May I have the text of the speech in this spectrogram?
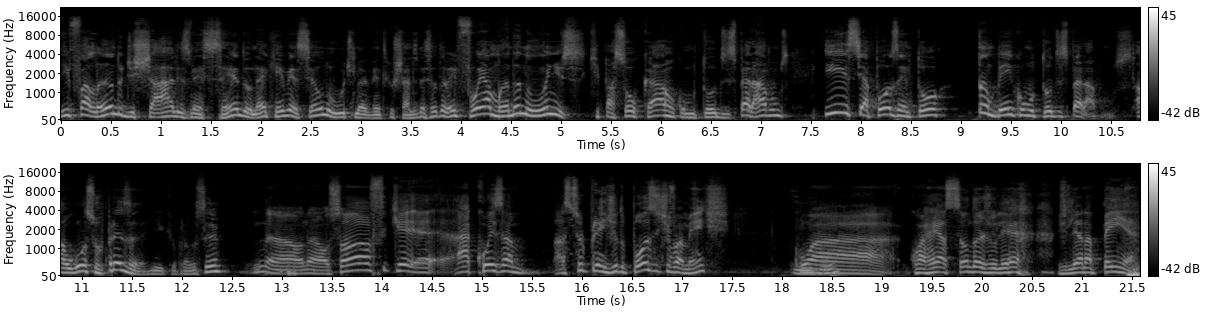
E falando de Charles vencendo, né? Quem venceu no último evento que o Charles venceu também foi Amanda Nunes, que passou o carro, como todos esperávamos, e se aposentou também como todos esperávamos. Alguma surpresa, Níquel, pra você? Não, não, só fiquei. é, A coisa. A surpreendido positivamente com, a, com a reação da Juliana, Juliana Penha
